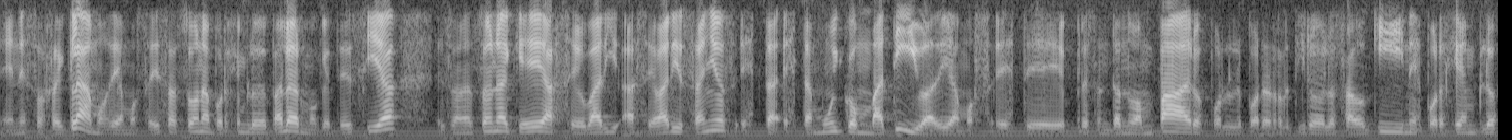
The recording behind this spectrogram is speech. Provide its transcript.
en esos reclamos, digamos, esa zona, por ejemplo, de Palermo que te decía, es una zona que hace, hace varios años está, está muy combativa, digamos, este, presentando amparos por, el retiro de los adoquines, por ejemplo,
